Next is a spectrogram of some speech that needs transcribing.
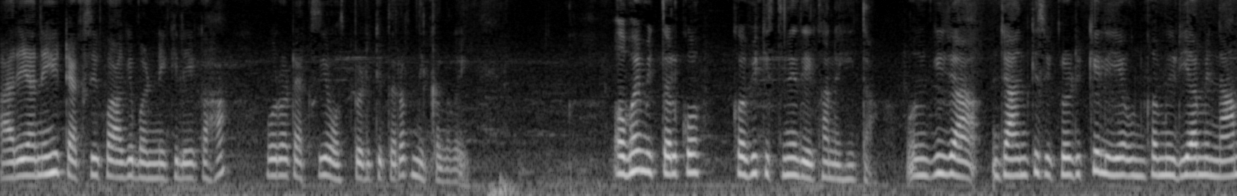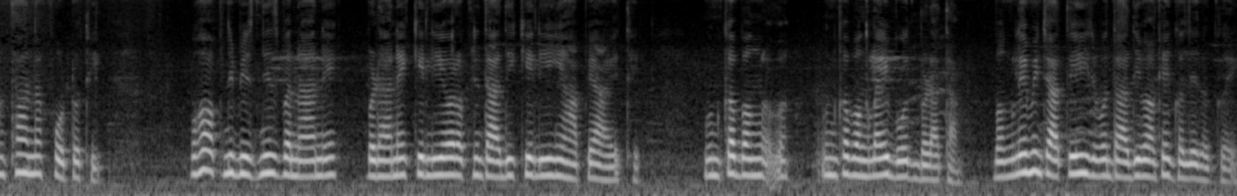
आर्या ने ही टैक्सी को आगे बढ़ने के लिए कहा और वह टैक्सी हॉस्पिटल की तरफ़ निकल गई। अभय मित्तल को कभी किसी ने देखा नहीं था। उनकी जा, जान की सिक्योरिटी के लिए उनका मीडिया में नाम था न फ़ोटो थी। वह अपने बिज़नेस बनाने बढ़ाने के लिए और अपनी दादी के लिए यहाँ पे आए थे। उनका बंग उनका बंगला ही बहुत बड़ा था। बंगले में जाते ही वो दादी वहाँ के गले लग गए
